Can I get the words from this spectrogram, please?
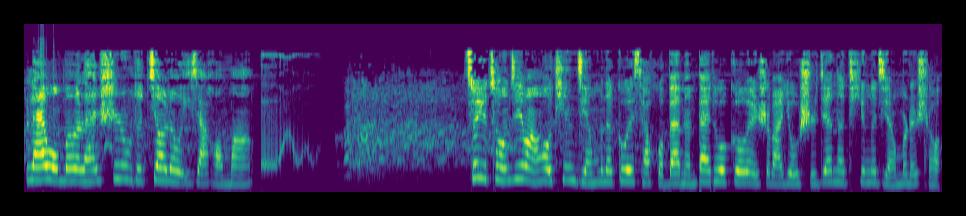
来，我们来深入的交流一下好吗？所以从今往后听节目的各位小伙伴们，拜托各位是吧？有时间的听个节目的时候，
